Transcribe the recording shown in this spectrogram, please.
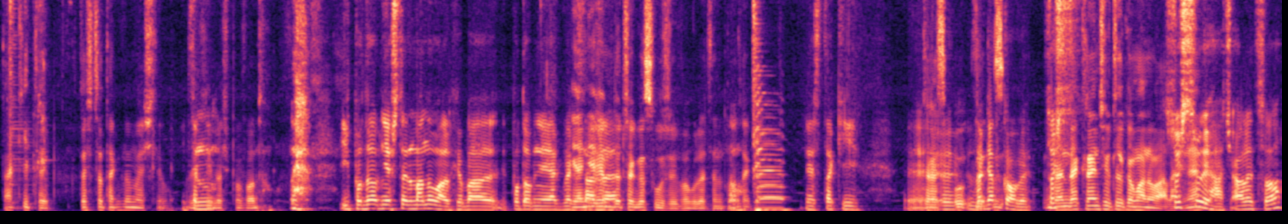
taki typ. Ktoś to tak wymyślił z ten- jakiegoś powodu. I podobnież ten manual chyba, podobnie jak w Ja Ekstarze, nie wiem do czego służy w ogóle ten plotek. jest taki e, Teraz e, zagadkowy. Coś, Będę kręcił tylko manuale, coś nie? słychać, ale co?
